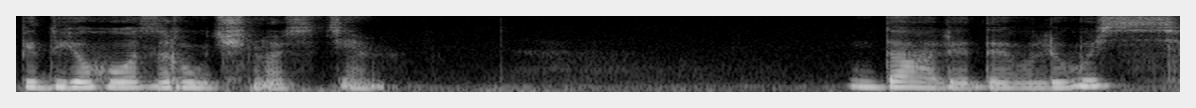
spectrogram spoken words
під його зручності. Далі дивлюсь.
